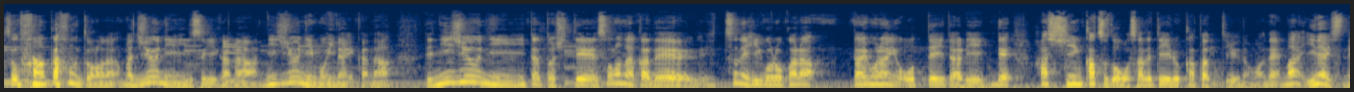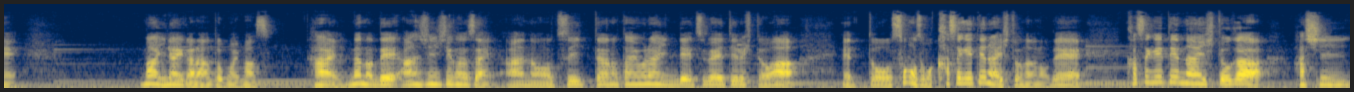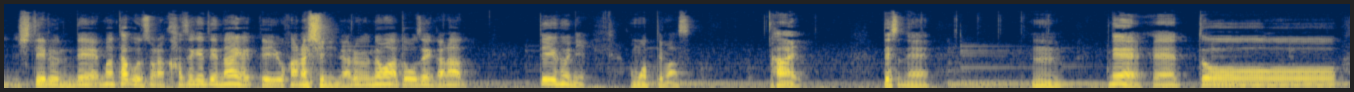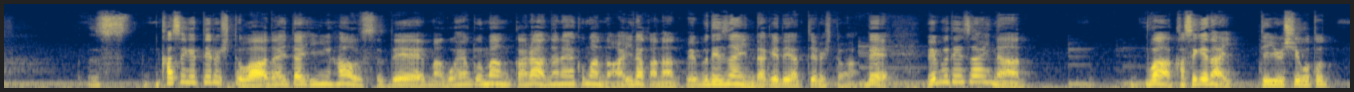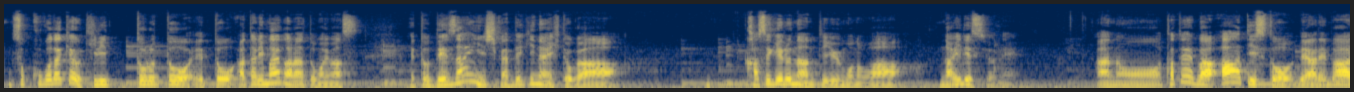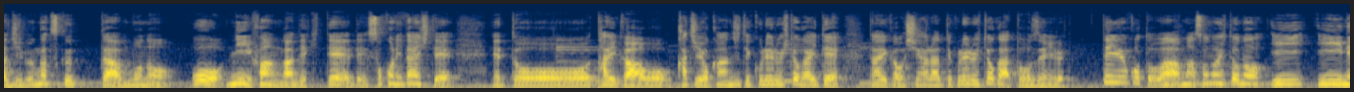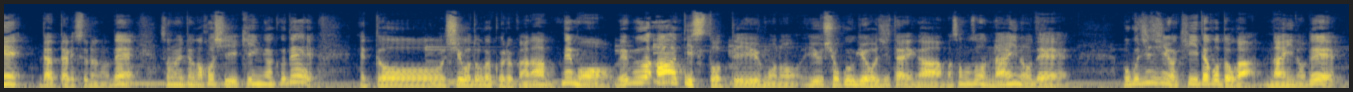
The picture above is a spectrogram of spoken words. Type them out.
そのアカウントの、まあ、10人言い過ぎかな20人もいないかなで20人いたとしてその中で常日頃からタイムラインを追っていたりで発信活動をされている方っていうのはねまあいないですね。まあいないかなと思います。はい、なので安心してください。あのツイッターのタイムラインでつぶやいている人はえっと、そもそも稼げてない人なので稼げてない人が発信してるんで、まあ、多分それは稼げてないっていう話になるのは当然かなっていうふうに思ってます。はいですね。うん、でえー、っと稼げてる人はだいたいインハウスで、まあ、500万から700万の間かなウェブデザインだけでやってる人は。でウェブデザイナーは稼げないっていう仕事そここだけを切り取ると、えっと、当たり前かなと思います。えっと、デザインしかできない人が稼げるなんていうものはないですよね。あの例えばアーティストであれば自分が作ったものをにファンができてでそこに対して、えっと、対価を価値を感じてくれる人がいて対価を支払ってくれる人が当然いるっていうことは、まあ、その人のいいいいねだったりするのでその人が欲しい金額で、えっと、仕事が来るかな。でもウェブアーティストっていうものいう職業自体が、まあ、そもそもないので僕自身は聞いたことがないので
